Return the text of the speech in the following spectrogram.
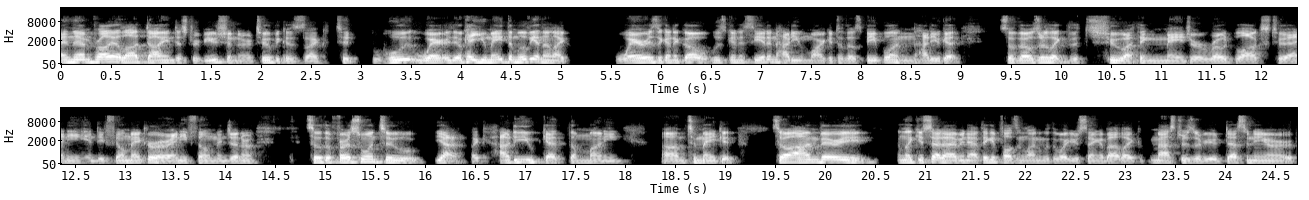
and then probably a lot die in distribution or two because like to who where okay you made the movie and then like where is it going to go? Who's going to see it and how do you market to those people and how do you get so those are like the two i think major roadblocks to any indie filmmaker or any film in general. So the first one to yeah like how do you get the money um, to make it? So i'm very and like you said, I mean, I think it falls in line with what you're saying about like masters of your destiny, or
